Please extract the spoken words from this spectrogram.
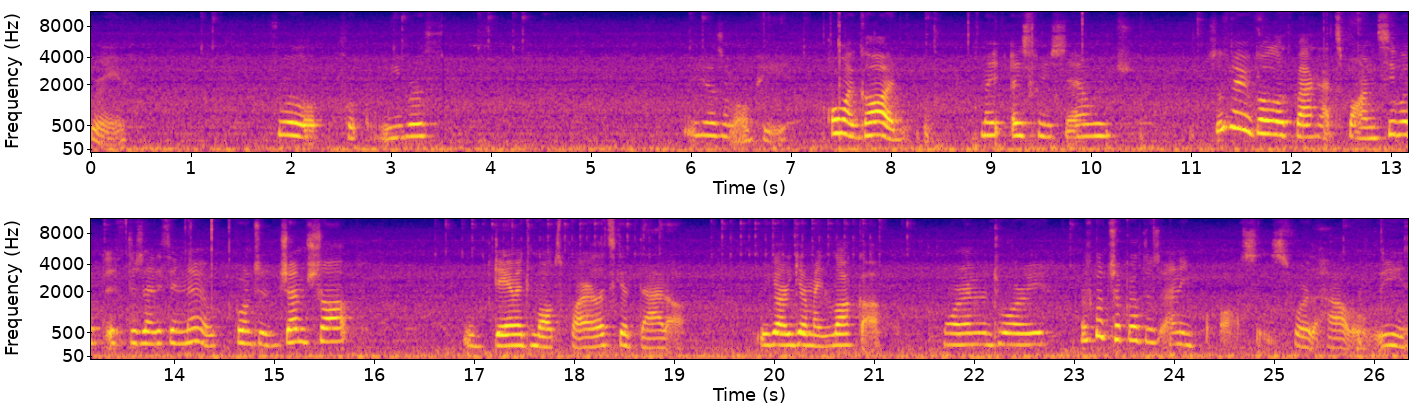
green. So little quick rebirth. He has some OP. Oh my god, my ice cream sandwich. So let's maybe go look back at spawn and see what if there's anything new. Going to the gem shop damage multiplier. Let's get that up. We gotta get my luck up. More inventory. Let's go check out if there's any bosses for the Halloween.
